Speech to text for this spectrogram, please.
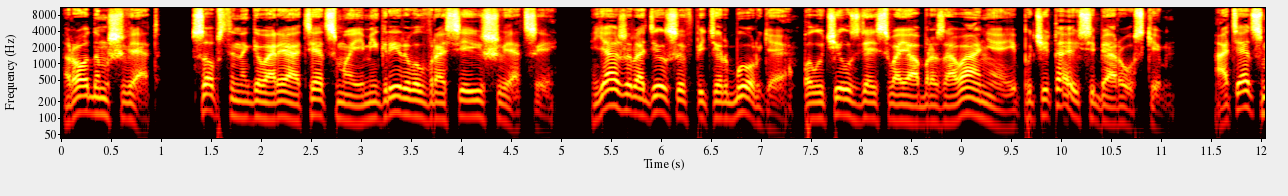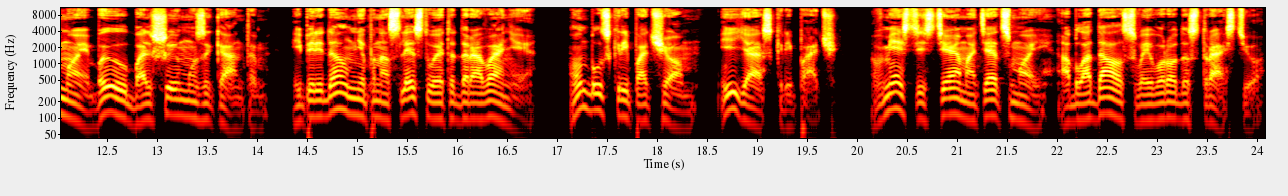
родом швед. Собственно говоря, отец мой эмигрировал в Россию из Швеции. Я же родился в Петербурге, получил здесь свое образование и почитаю себя русским. Отец мой был большим музыкантом и передал мне по наследству это дарование. Он был скрипачом, и я скрипач. Вместе с тем отец мой обладал своего рода страстью.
